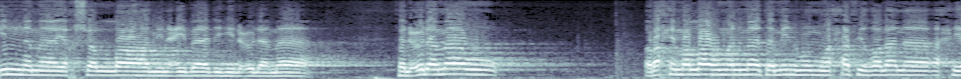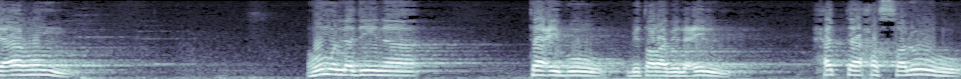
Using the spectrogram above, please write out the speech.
إنما يخشى الله من عباده العلماء. فالعلماء رحم الله من مات منهم وحفظ لنا أحياءهم. هم الذين تعبوا بطلب العلم حتى حصلوه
